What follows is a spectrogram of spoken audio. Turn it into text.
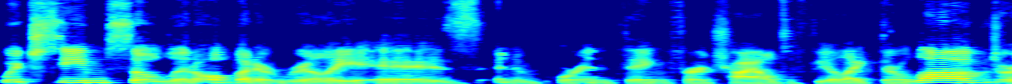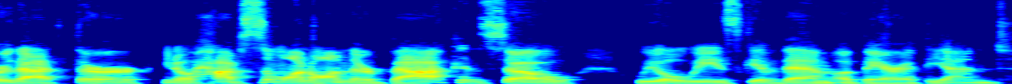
which seems so little but it really is an important thing for a child to feel like they're loved or that they're you know have someone on their back and so we always give them a bear at the end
